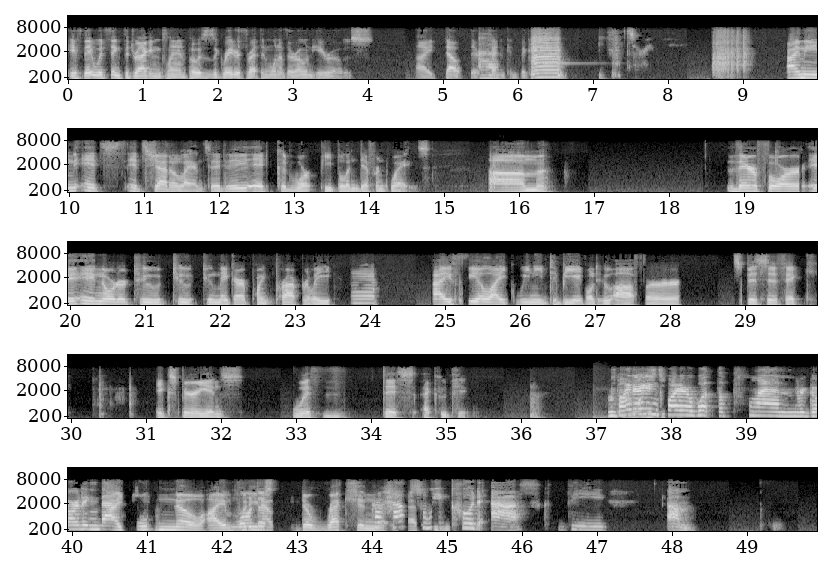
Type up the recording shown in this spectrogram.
If they would think the Dragon Clan poses a greater threat than one of their own heroes, I doubt their Uh. pen conviction. Sorry. I mean, it's it's Shadowlands. It it could work people in different ways. Um. Therefore, in order to to to make our point properly, I feel like we need to be able to offer specific experience with this Akujin. Might I want us inquire what the plan regarding that? I don't know. I am You putting us- out direction. Perhaps we the- could ask the um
